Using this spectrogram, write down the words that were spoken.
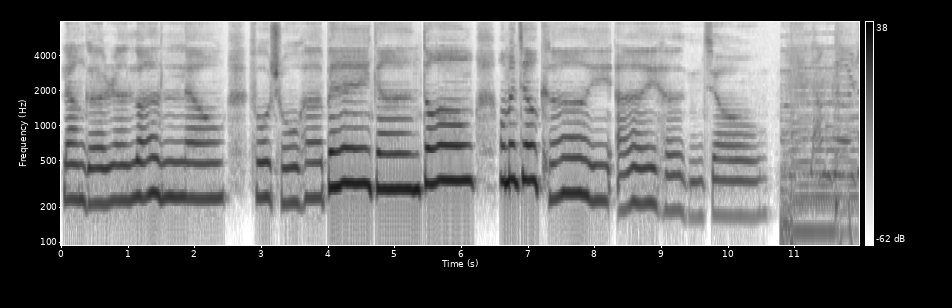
两个人轮流付出和被感动，我们就可以爱很久。两个人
